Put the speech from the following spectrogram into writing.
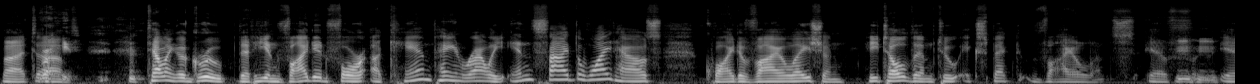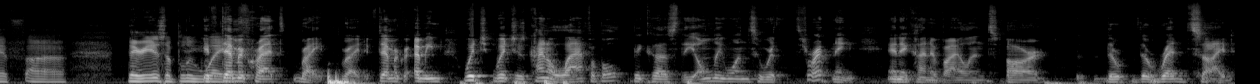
but uh, right. telling a group that he invited for a campaign rally inside the White House, quite a violation. He told them to expect violence if mm-hmm. if uh, there is a blue if wave. Democrats, right, right. If Democrat, I mean, which which is kind of laughable because the only ones who are threatening any kind of violence are the the red side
